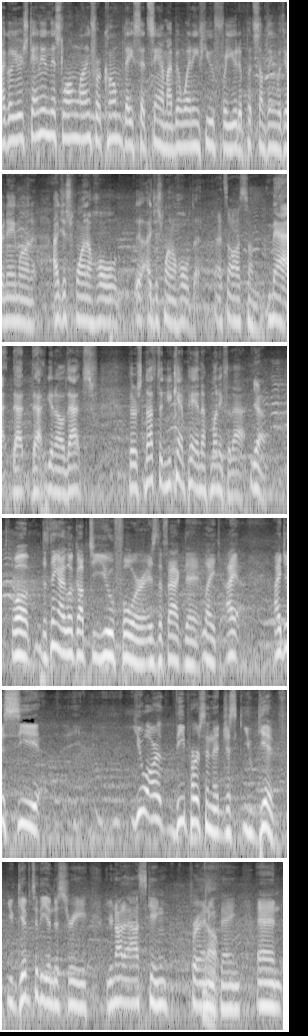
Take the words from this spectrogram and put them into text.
I go, you're standing in this long line for a comb. They said, Sam, I've been waiting for you for you to put something with your name on it. I just want to hold. I just want to hold it, That's awesome. Matt. That that you know that's. There's nothing. You can't pay enough money for that. Yeah. Well, the thing I look up to you for is the fact that like I I just see you are the person that just you give. You give to the industry. You're not asking for No. anything. And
